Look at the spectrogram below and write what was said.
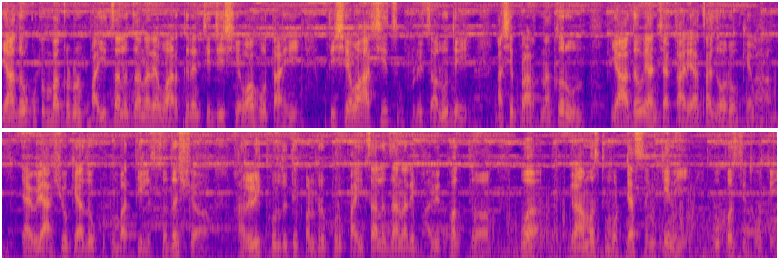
यादव कुटुंबाकडून पायी चालत जाणाऱ्या वारकऱ्यांची जी सेवा होत आहे ती सेवा अशीच पुढे चालू दे अशी प्रार्थना करून यादव यांच्या कार्याचा गौरव केला. त्यावेळी अशोक यादव कुटुंबातील सदस्य हरळी खुर्द ते पंढरपूर पायी चालत जाणारे भाविक भक्त व ग्रामस्थ मोठ्या संख्येने उपस्थित होते.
